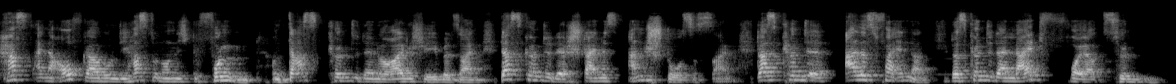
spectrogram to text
hast eine Aufgabe und die hast du noch nicht gefunden. Und das könnte der neuralgische Hebel sein. Das könnte der Stein des Anstoßes sein. Das könnte alles verändern. Das könnte dein Leitfeuer zünden.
